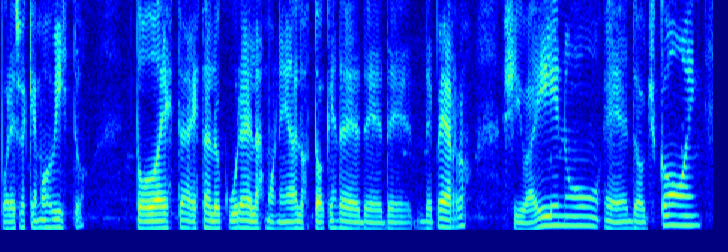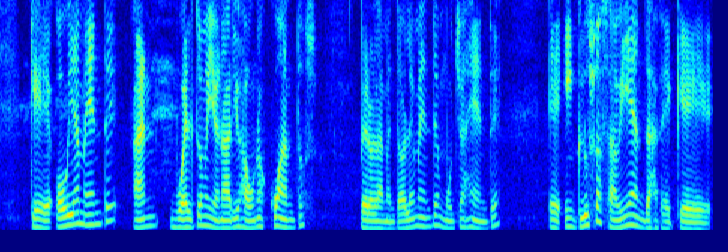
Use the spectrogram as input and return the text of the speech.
Por eso es que hemos visto toda esta, esta locura de las monedas, los tokens de, de perros, Shiba Inu, eh, Dogecoin, que obviamente han vuelto millonarios a unos cuantos, pero lamentablemente mucha gente, eh, incluso a sabiendas de que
